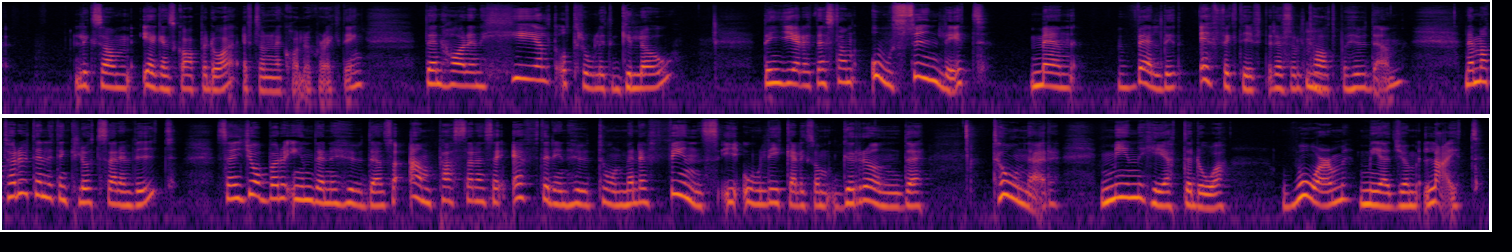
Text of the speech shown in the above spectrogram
liksom egenskaper då, eftersom den är color correcting. Den har en helt otroligt glow. Den ger ett nästan osynligt men väldigt effektivt resultat på huden. När man tar ut en liten klutt så är den vit. Sen jobbar du in den i huden så anpassar den sig efter din hudton men den finns i olika liksom, grundtoner. Min heter då Warm Medium Light.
